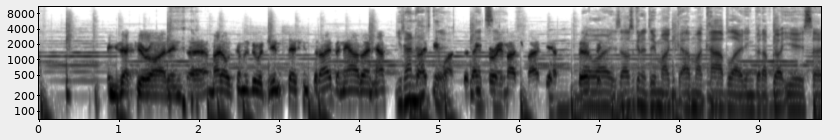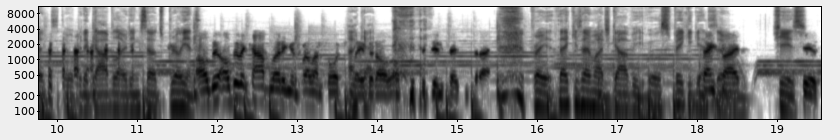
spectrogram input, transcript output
Exactly right. And uh, mate, I was going to do a gym session today, but now I don't have to. You don't have to. One. So thanks That's very it. much, mate. Yeah, No perfect. worries. I was going to do my uh, my carb loading, but I've got you, so to do a bit of carb loading. So it's brilliant. I'll do I'll do the carb loading as well, unfortunately, Okay. but I'll, I'll skip the gym session today. Brilliant. Thank you so much, Garby. We'll speak again Thanks, soon. mate. Cheers. Cheers.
